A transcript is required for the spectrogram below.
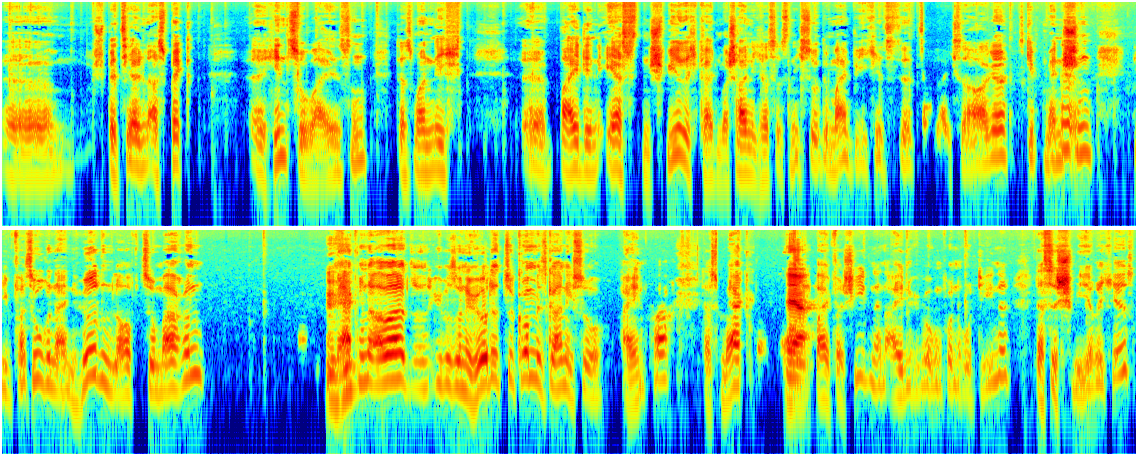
äh, speziellen Aspekt äh, hinzuweisen, dass man nicht äh, bei den ersten Schwierigkeiten, wahrscheinlich hast du es nicht so gemeint, wie ich jetzt, jetzt gleich sage, es gibt Menschen, die versuchen einen Hürdenlauf zu machen, mhm. merken aber, über so eine Hürde zu kommen, ist gar nicht so einfach. Das merkt man ja. bei verschiedenen Einübungen von Routine, dass es schwierig ist.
